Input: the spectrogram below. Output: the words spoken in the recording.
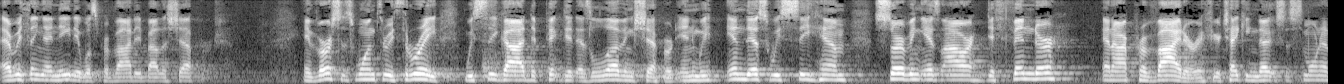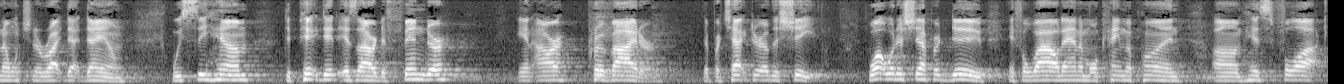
everything they needed was provided by the shepherd. In verses 1 through 3, we see God depicted as loving shepherd. And we, in this, we see him serving as our defender and our provider. If you're taking notes this morning, I want you to write that down. We see him depicted as our defender and our provider, the protector of the sheep. What would a shepherd do if a wild animal came upon um, his flock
